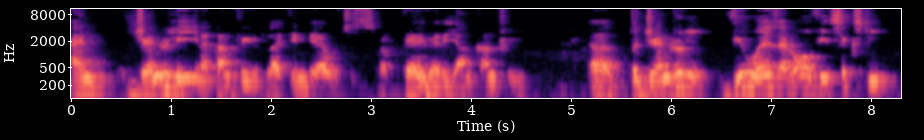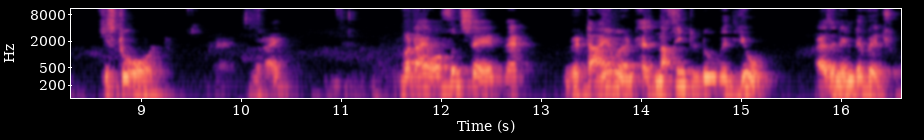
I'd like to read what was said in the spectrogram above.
and generally, in a country like India, which is a very, very young country, uh, the general view is that, oh, if he's 60, he's too old, right? But I often say that retirement has nothing to do with you as an individual.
